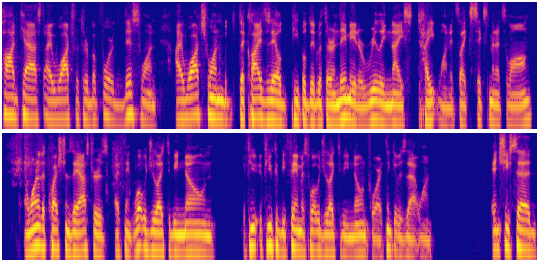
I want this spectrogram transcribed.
podcast I watched with her before this one. I watched one with the Clydesdale people did with her, and they made a really nice, tight one. It's like six minutes long. And one of the questions they asked her is, "I think, what would you like to be known if you if you could be famous? What would you like to be known for?" I think it was that one and she said,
